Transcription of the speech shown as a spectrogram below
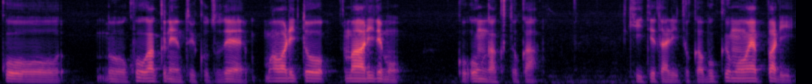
校の高学年ということで周りと周りでもこう音楽とか聞いてたりとか僕もやっぱり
